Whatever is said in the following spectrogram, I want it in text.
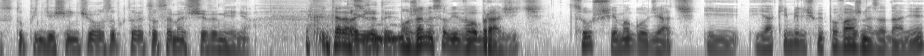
150 osób, które co semestr się wymienia. I teraz ty... możemy sobie wyobrazić, cóż się mogło dziać i jakie mieliśmy poważne zadanie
